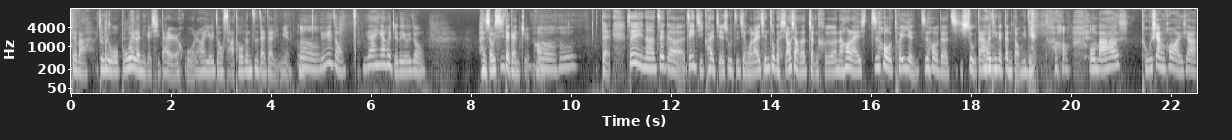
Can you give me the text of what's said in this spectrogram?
对吧？就是我不为了你的期待而活。然后有一种洒脱跟自在在里面。嗯，有一种，大家应该会觉得有一种很熟悉的感觉。哈。对，所以呢，这个这一集快结束之前，我来先做个小小的整合，然后来之后推演之后的集数，大家会听得更懂一点。嗯、好，我们把它图像化一下，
